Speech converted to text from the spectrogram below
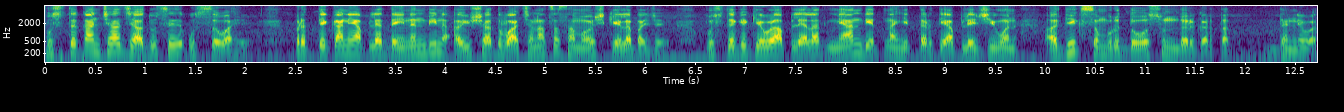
पुस्तकांच्या जादूचे उत्सव आहे. प्रत्येकाने आपल्या दैनंदिन आयुष्यात वाचनाचा समावेश केला पाहिजे. पुस्तके केवळ आपल्याला ज्ञान देत नाहीत तर ते आपले जीवन अधिक समृद्ध व सुंदर करतात. धन्यवाद.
